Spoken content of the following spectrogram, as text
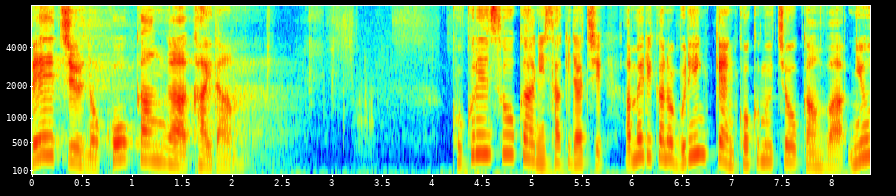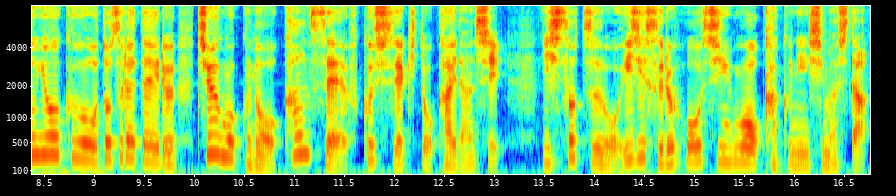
米中の高官が会談。国連総会に先立ちアメリカのブリンケン国務長官はニューヨークを訪れている中国の韓正副主席と会談し意思疎通を維持する方針を確認しました。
